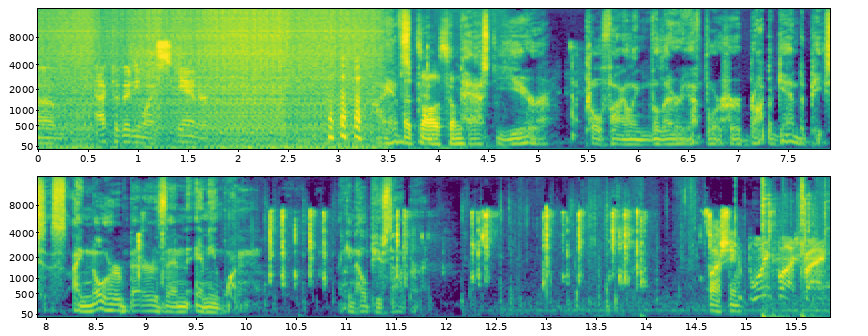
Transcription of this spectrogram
um, activating my scanner. I have That's spent awesome. the past year profiling Valeria for her propaganda pieces. I know her better than anyone. I can help you stop her. Flashing. Deploying flashbang.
